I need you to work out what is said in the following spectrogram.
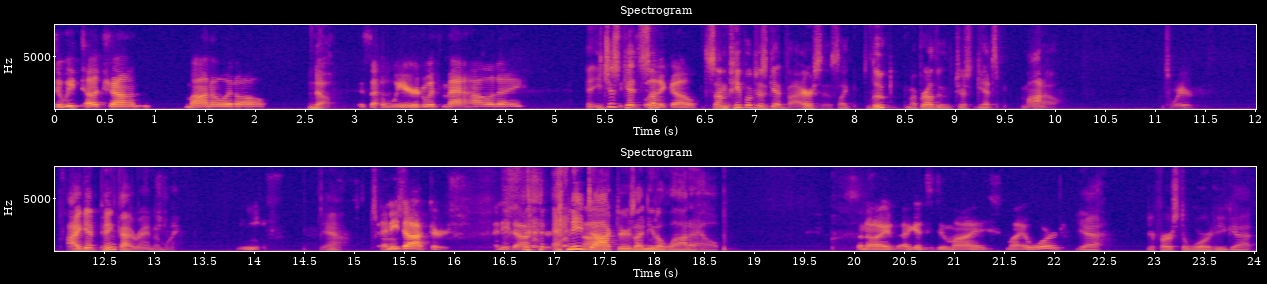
Did we touch on mono at all? No, Is that weird with Matt Holliday? you just We get just some. let it go. Some people just get viruses. Like Luke, my brother, just gets mono. It's weird. I get pink eye randomly. Eef. Yeah. Any doctors? Any doctors? Any Um, doctors? I need a lot of help. So now I, I get to do my my award. Yeah. Your first award, who you got?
